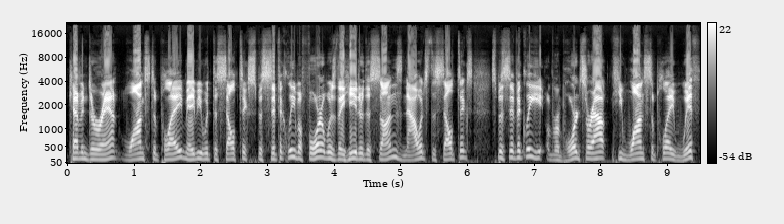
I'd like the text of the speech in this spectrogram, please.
Kevin Durant wants to play, maybe with the Celtics specifically. Before it was the Heat or the Suns. Now it's the Celtics specifically. Reports are out he wants to play with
